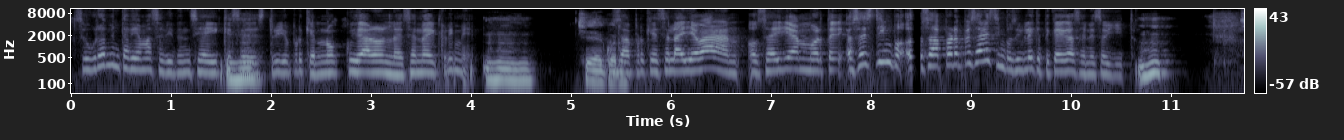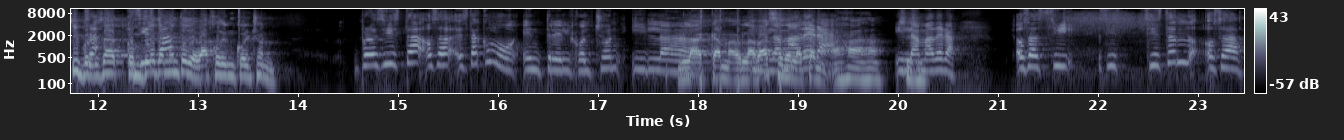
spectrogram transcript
seguramente había más evidencia ahí que se destruyó porque no cuidaron la escena del crimen. Sí, de O acuerdo. sea, porque se la llevaran. O sea, ella muerta. O sea, es o sea, para empezar es imposible que te caigas en ese hoyito. Sí, porque O sea, está completamente debajo de un colchón. Pero sí está, o sea, está como entre el colchón y la... La cama, la base de la cama. Ajá, ajá. Y Sí, la sí. madera. O sea, si, si, si estás, o sea,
